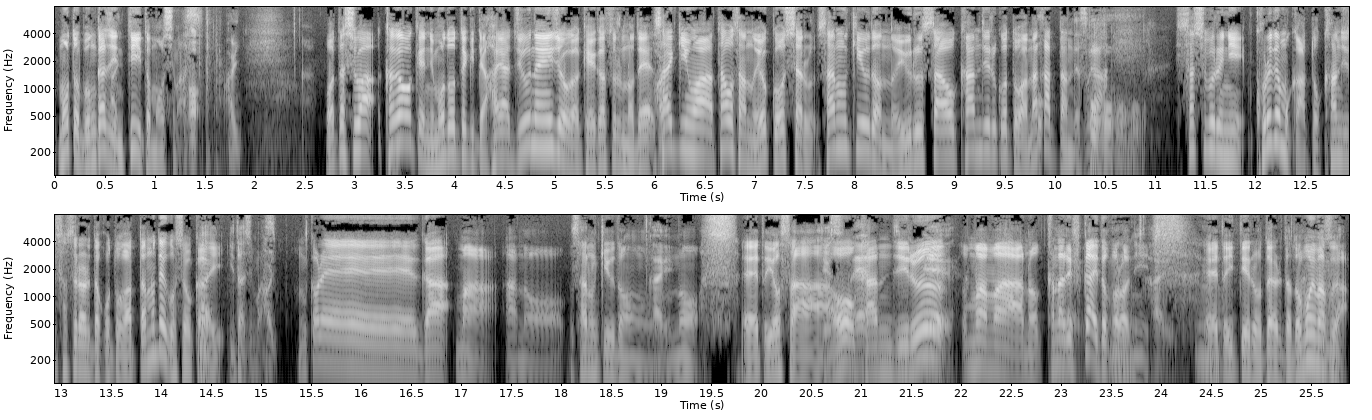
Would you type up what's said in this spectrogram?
元文化人 T と申します。あ、はい。私は香川県に戻ってきて早10年以上が経過するので、最近はタオさんのよくおっしゃる讃岐うどんのゆるさを感じることはなかったんですが久しぶりにこれでもかと感じさせられたことがあったのでご紹介いたします。これが、まあ、あの、讃岐うどんの、えっ、と、良さを感じる、えまあまあ、あの、かなり深いところに、はい。えっ、と、言っているお便りだと思いますが、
